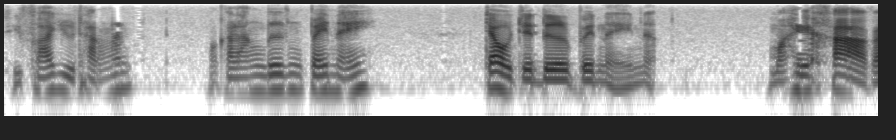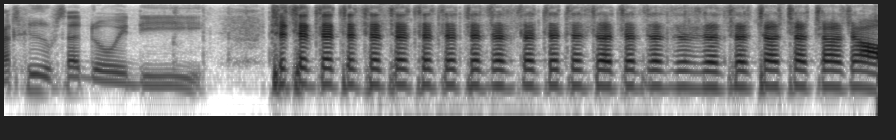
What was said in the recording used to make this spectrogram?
สีฟ้าอยู่ทางนั้น มันกำลังเดินไปไหน เจ้าจะเดินไปไหนน่ะ มาให้ข้ากระทืบซะโดยดีจ้าจ้าจ้าจ้าจ้าจ้าจ้าจ้าจ้าจ้าจ้าจ้าจ้าจ้าจ้าจ้าจ้าจ้าจ้า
